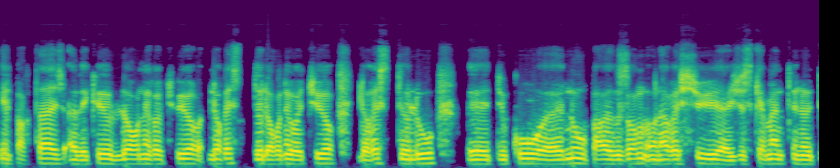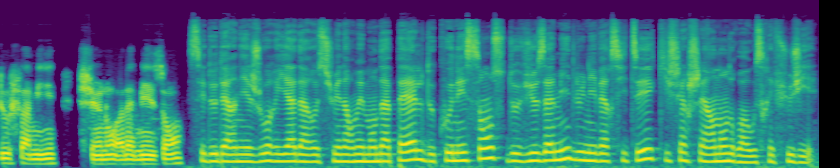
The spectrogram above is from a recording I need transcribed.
ils partagent avec eux leur nourriture, le reste de leur nourriture, le reste de l'eau. Du coup, euh, nous, par exemple, on a reçu euh, jusqu'à maintenant deux familles nous à la maison. Ces deux derniers jours, Riyad a reçu énormément d'appels, de connaissances, de vieux amis de l'université qui cherchaient un endroit où se réfugier.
